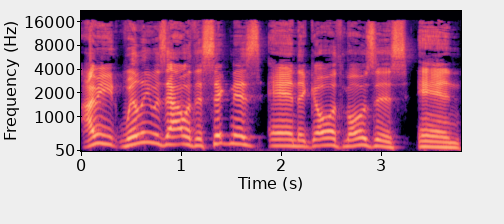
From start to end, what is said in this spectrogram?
I mean, Willie was out with a sickness, and they go with Moses and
